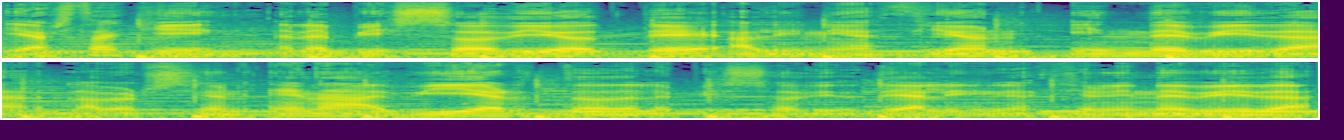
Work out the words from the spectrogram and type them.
Y hasta aquí el episodio de alineación indebida, la versión en abierto del episodio de alineación indebida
